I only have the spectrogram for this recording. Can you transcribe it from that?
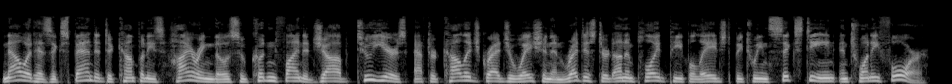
Now it has expanded to companies hiring those who couldn't find a job two years after college graduation and registered unemployed people aged between 16 and 24.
